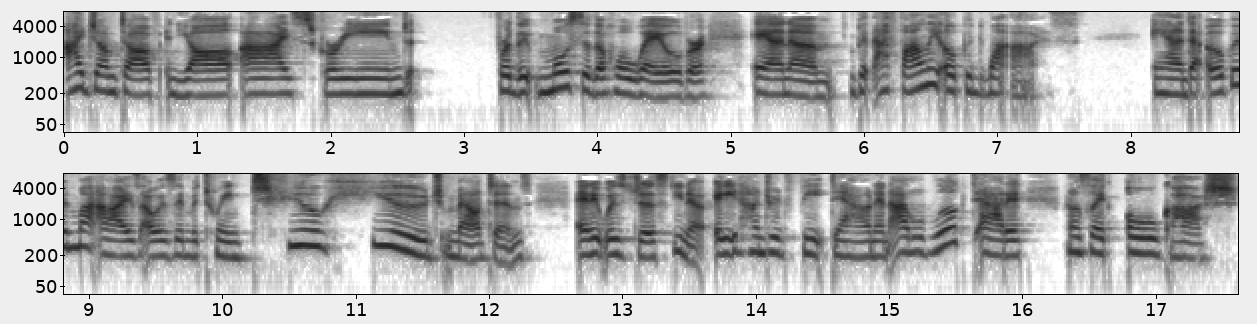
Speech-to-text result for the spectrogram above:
I jumped off and y'all, I screamed for the most of the whole way over. And, um, but I finally opened my eyes and I opened my eyes. I was in between two huge mountains and it was just, you know, 800 feet down. And I looked at it and I was like, Oh gosh,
